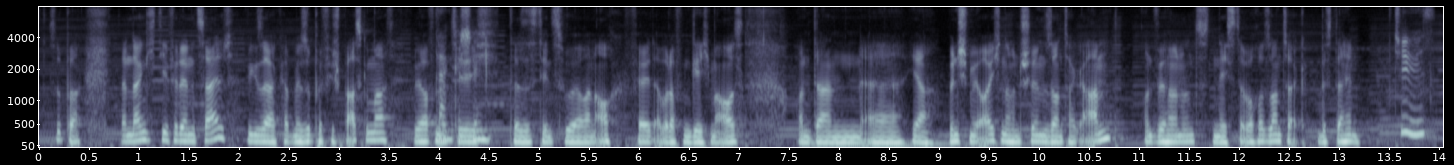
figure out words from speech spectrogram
Super. Dann danke ich dir für deine Zeit. Wie gesagt, hat mir super viel Spaß gemacht. Wir hoffen Dankeschön. natürlich, dass es den Zuhörern auch gefällt, aber davon gehe ich mal aus. Und dann äh, ja, wünschen wir euch noch einen schönen Sonntagabend und wir hören uns nächste Woche Sonntag. Bis dahin. Tschüss.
